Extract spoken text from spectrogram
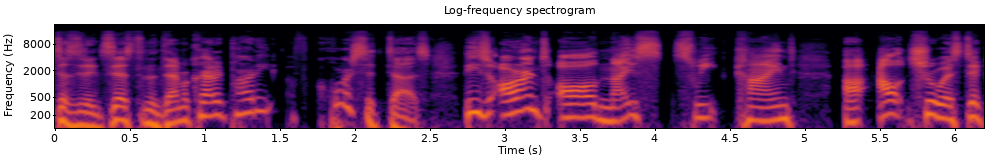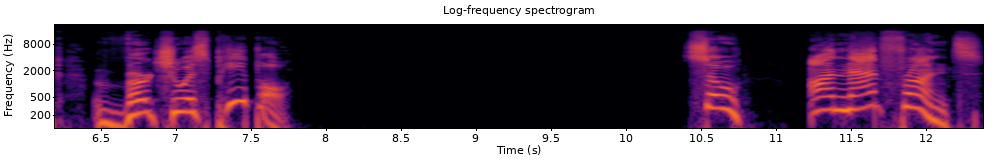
Does it exist in the Democratic Party? Of course it does. These aren't all nice, sweet, kind, uh, altruistic, virtuous people. So, on that front,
